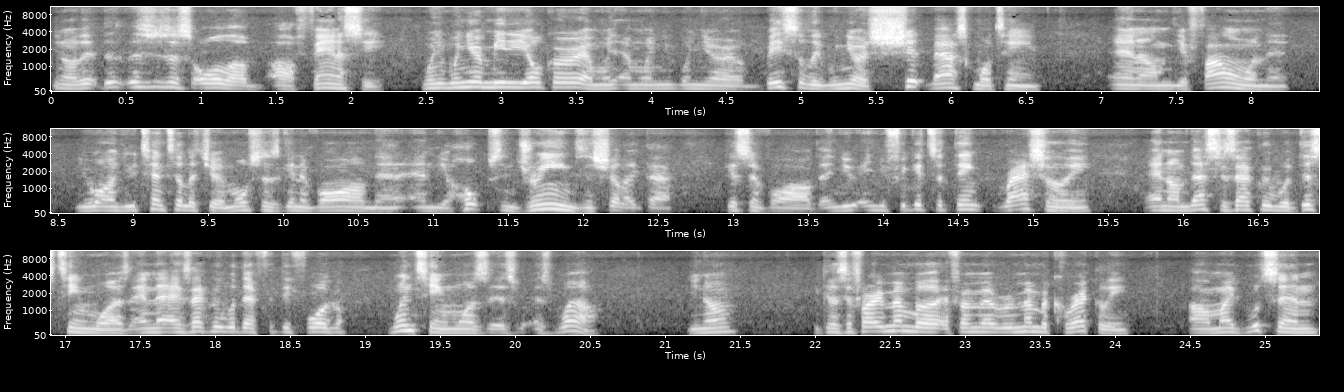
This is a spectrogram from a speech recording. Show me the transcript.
you know, th- this is just all a, a, fantasy. When when you're mediocre and when and when when you're basically when you're a shit basketball team, and um you're following it, you uh, you tend to let your emotions get involved and, and your hopes and dreams and shit like that gets involved, and you and you forget to think rationally. And um, that's exactly what this team was, and that's exactly what that 54 win team was as, as well. You know, because if I remember, if I remember correctly, uh, Mike Woodson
